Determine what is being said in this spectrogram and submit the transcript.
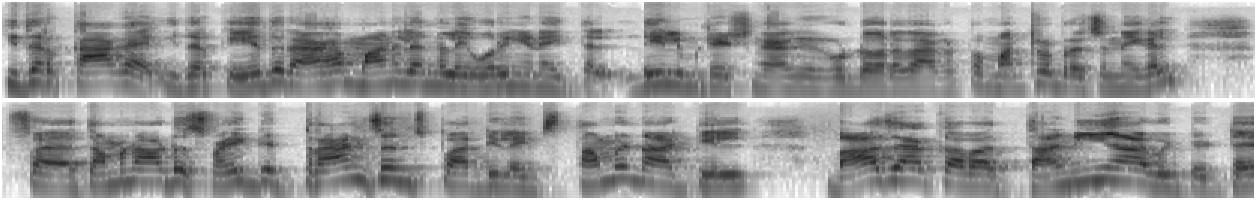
இதற்காக இதற்கு எதிராக மாநிலங்களை ஒருங்கிணைத்தல் டீலிமிட்டேஷனாக கொண்டு வரதாகட்டும். மற்ற பிரச்சனைகள் ஃப- Tamil Nadu wide transcends party lines தமிழ்நாட்டில் பாஜகவை தனியாக விட்டுட்டு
